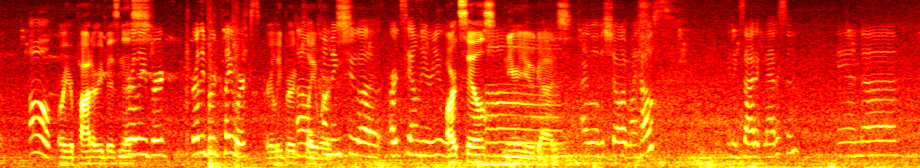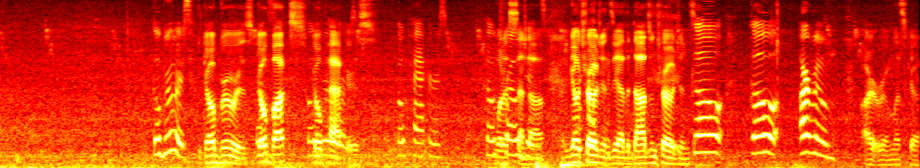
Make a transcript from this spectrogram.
Oh, or your pottery business? Early Bird Early Bird Clayworks. Early Bird uh, Clayworks. Coming to a art sale near you. Art sales near you Um, guys. I will have a show at my house in Exotic Madison, and uh, go Brewers, Go Brewers. Go Bucks. go Go, Brewers. Packers. go Packers, go What a Trojans, send off. Go Trojans. Yeah, the Dodgeland Trojans. go go Art Room. Art room. Let's go.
